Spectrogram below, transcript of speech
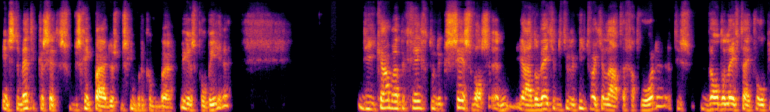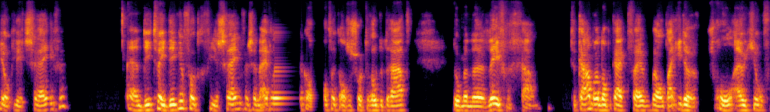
Instamatic cassettes beschikbaar. Dus misschien moet ik hem uh, weer eens proberen. Die camera heb ik gekregen toen ik zes was. En ja, dan weet je natuurlijk niet wat je later gaat worden. Het is wel de leeftijd waarop je ook leert schrijven. En die twee dingen, fotografie en schrijven, zijn eigenlijk altijd als een soort rode draad door mijn uh, leven gegaan. De camera dan kijk ik vrijwel naar ieder schooluitje of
